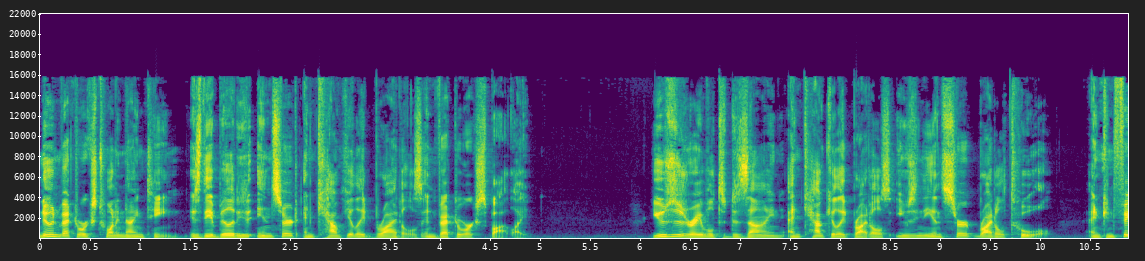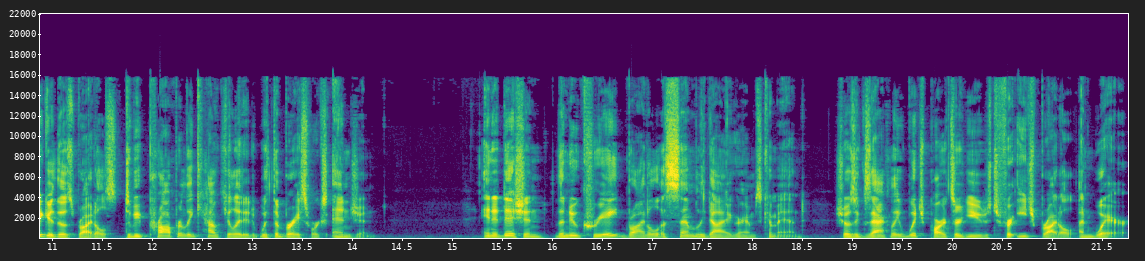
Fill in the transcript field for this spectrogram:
New in Vectorworks 2019 is the ability to insert and calculate bridles in Vectorworks Spotlight. Users are able to design and calculate bridles using the Insert Bridle tool, and configure those bridles to be properly calculated with the Braceworks engine. In addition, the new Create Bridle Assembly Diagrams command shows exactly which parts are used for each bridle and where.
